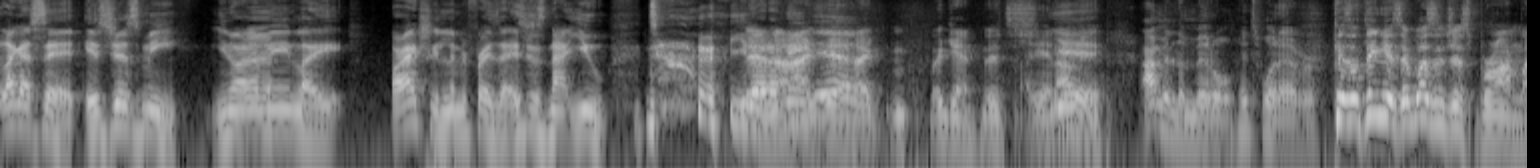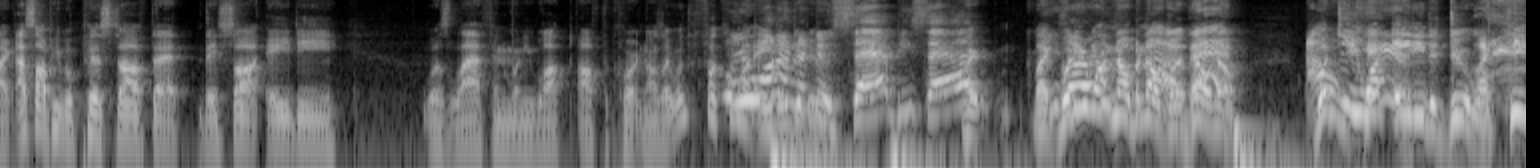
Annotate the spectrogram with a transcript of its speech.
Like I said, it's just me. You know what I Mm-hmm. Mean? Like, or actually, let me phrase that. It's just not you. you yeah, know what no, I mean? yeah, like mm, again, it's Again, I'm, Yeah. in, I'm in the middle. It's whatever. because the thing is, it wasn't just Bron. Like I saw people pissed off that they saw AD was laughing when he walked off the court, and I was like, "What the fuck What you do you want want AD him to to do? do? Sad? Be sad? Like, like what do you want? No, but no, Nah, but no, no. I What don't do you want care. AD to do? Like- he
